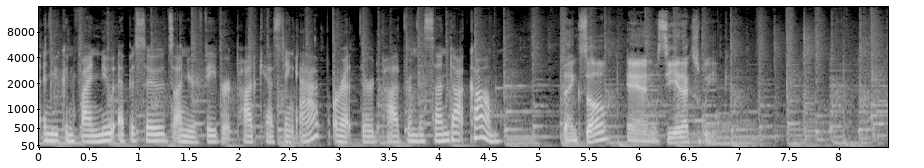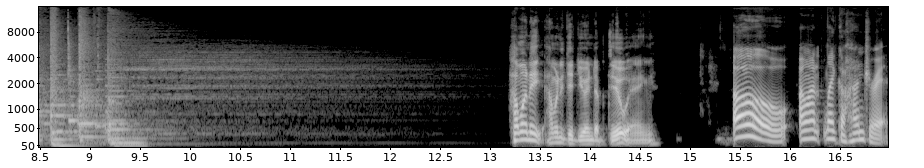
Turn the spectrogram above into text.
and you can find new episodes on your favorite podcasting app or at thirdpodfromthesun.com. Thanks all, and we'll see you next week. How many? How many did you end up doing? Oh, I want like a hundred.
